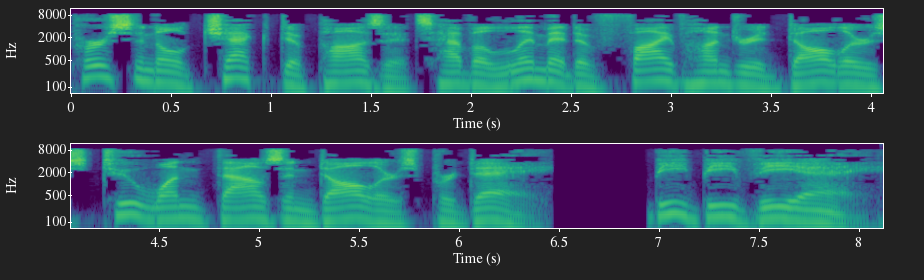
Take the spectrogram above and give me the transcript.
Personal check deposits have a limit of $500 to $1,000 per day. BBVA.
